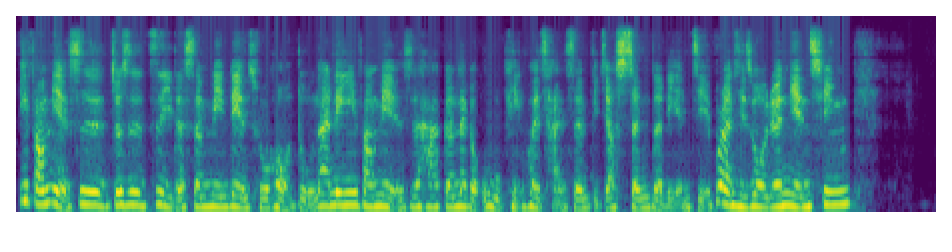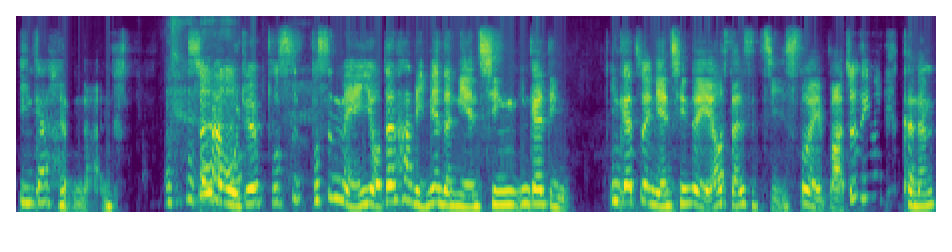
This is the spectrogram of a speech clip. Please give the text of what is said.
一方面也是就是自己的生命练出厚度，那另一方面也是他跟那个物品会产生比较深的连接，不然其实我觉得年轻应该很难。虽然我觉得不是不是没有，但它里面的年轻应该顶应该最年轻的也要三十几岁吧，就是因为可能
